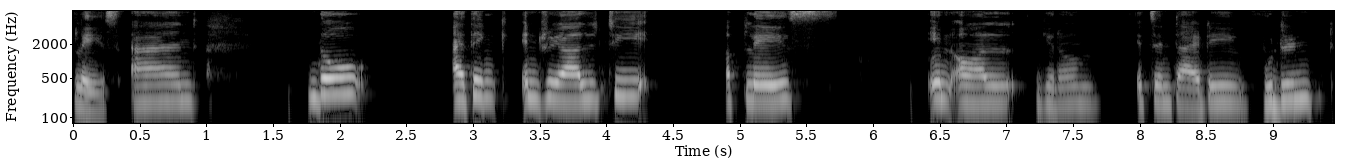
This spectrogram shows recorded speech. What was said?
place and though I think in reality, a place in all, you know, its entirety wouldn't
